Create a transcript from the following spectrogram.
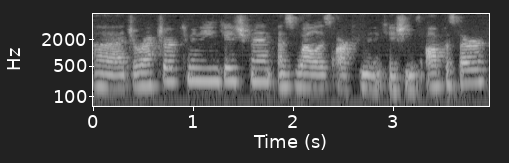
uh, director of community engagement as well as our communications officer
